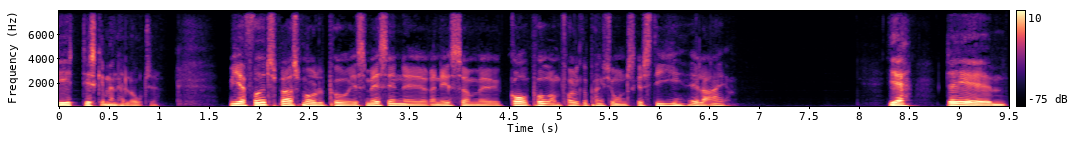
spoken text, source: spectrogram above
det, det skal man have lov til. Vi har fået et spørgsmål på sms ind, øh, René, som øh, går på, om folkepensionen skal stige eller ej. Ja, det, øh,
